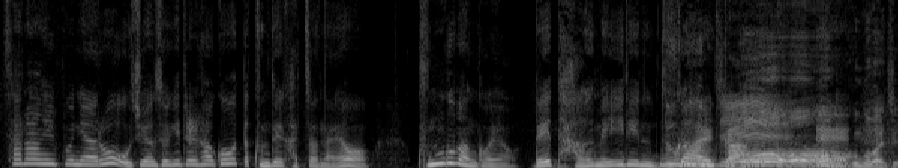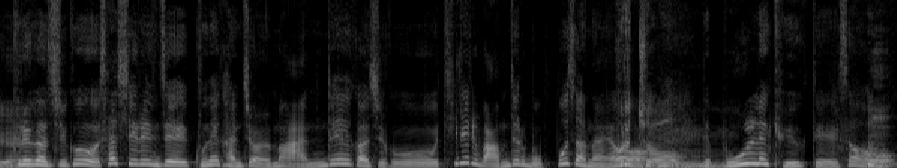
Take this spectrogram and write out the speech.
사랑일 분야로 5주 연속 1위를 하고 딱 군대에 갔잖아요. 궁금한 거예요. 내 다음에 1위는 누가 누군지. 할까? 어, 어, 어, 네. 궁금하지. 그래가지고 사실은 이제 군에 간 지 얼마 안 돼가지고 TV를 마음대로 못 보잖아요. 그렇죠. 음. 근데 몰래 교육대에서 어.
